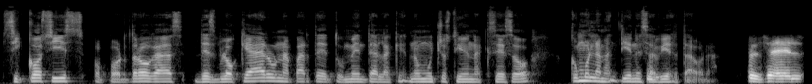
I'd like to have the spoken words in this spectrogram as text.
psicosis o por drogas desbloquear una parte de tu mente a la que no muchos tienen acceso, ¿cómo la mantienes abierta ahora? Pues el,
